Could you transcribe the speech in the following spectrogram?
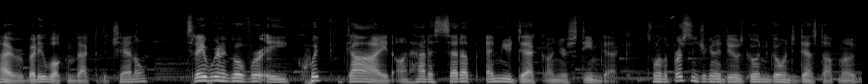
Hi everybody, welcome back to the channel. Today we're going to go over a quick guide on how to set up EmuDeck on your Steam Deck. So one of the first things you're going to do is go ahead and go into desktop mode.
